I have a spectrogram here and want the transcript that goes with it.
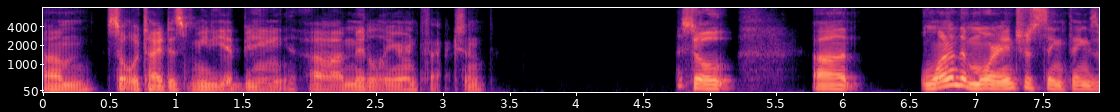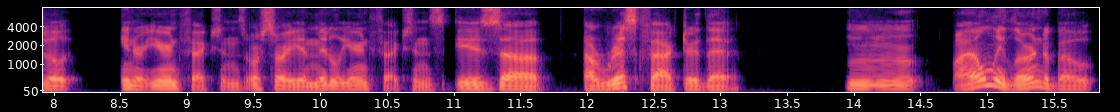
um so otitis media being a middle ear infection. So uh one of the more interesting things about inner ear infections or sorry middle ear infections is uh a risk factor that mm, I only learned about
